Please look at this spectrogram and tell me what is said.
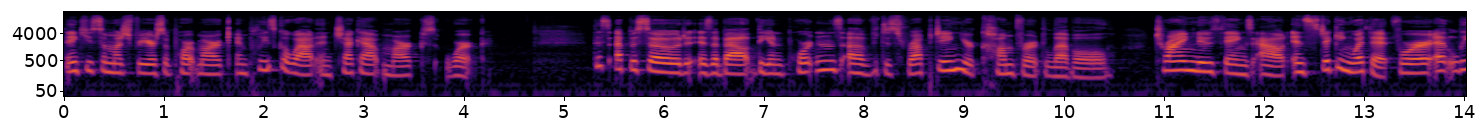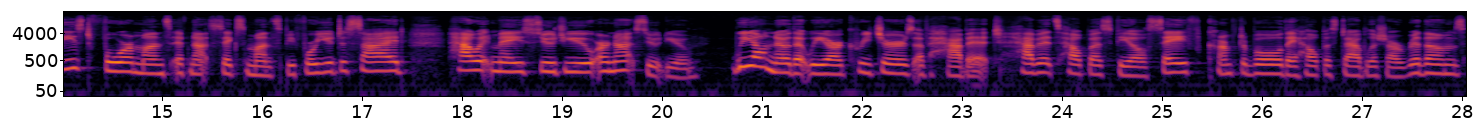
Thank you so much for your support, Mark, and please go out and check out Mark's work. This episode is about the importance of disrupting your comfort level trying new things out and sticking with it for at least four months, if not six months, before you decide how it may suit you or not suit you. We all know that we are creatures of habit. Habits help us feel safe, comfortable, they help establish our rhythms,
